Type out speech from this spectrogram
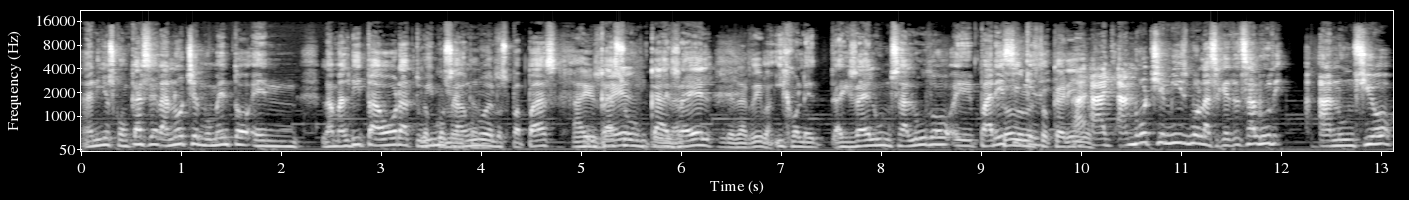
a niños con cáncer. Anoche, el momento en la maldita hora, tuvimos a uno de los papás, A un Israel, caso, un ca- de la- Israel. de la Riva. Híjole, a Israel un saludo. Eh, parece Todo que a- anoche mismo la Secretaría de Salud anunció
